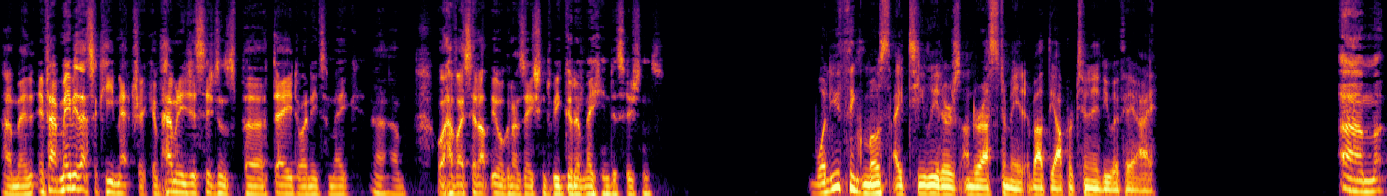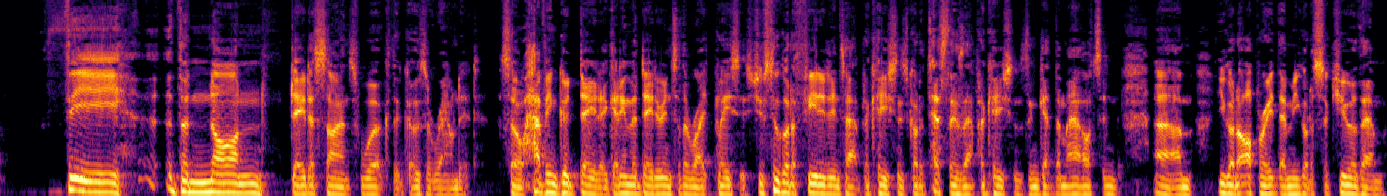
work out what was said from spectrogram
Um, and in fact, maybe that's a key metric of how many decisions per day do I need to make, um, or have I set up the organization to be good at making decisions? What do you think most IT leaders underestimate about the opportunity with AI? Um, the the non data science work that goes around it. So having good data, getting the data into the right places, you've still got to feed it into applications, you've got to test those applications and get them out, and um, you've got to operate them, you've got to secure them.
